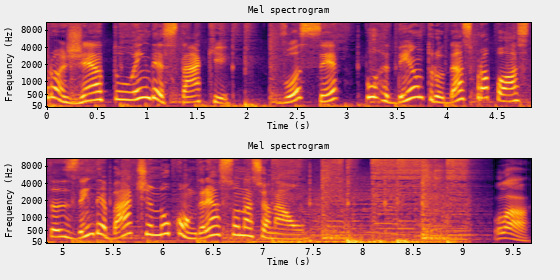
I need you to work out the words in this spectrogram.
Projeto em Destaque. Você por dentro das propostas em debate no Congresso Nacional. Olá,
